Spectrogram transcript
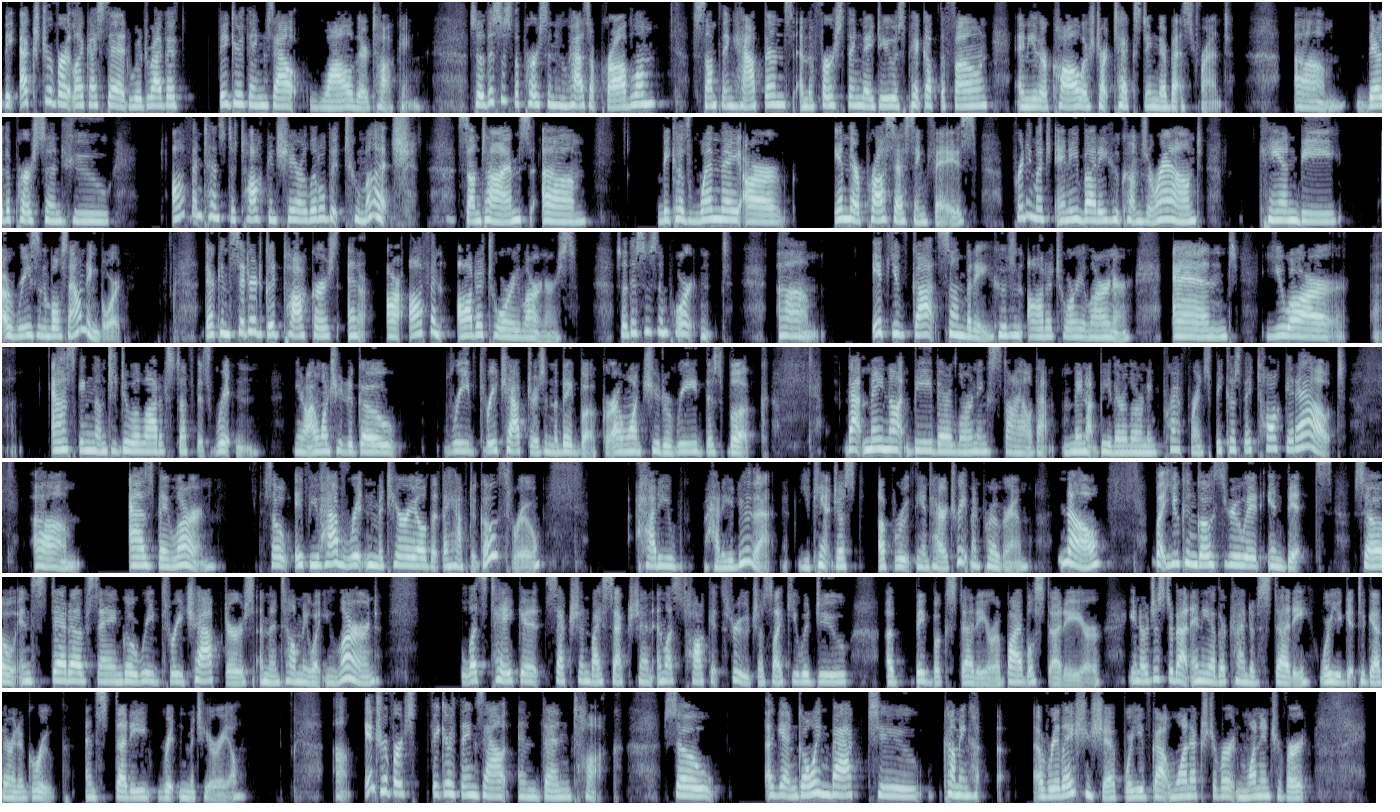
The extrovert like i said would rather figure things out while they're talking. So this is the person who has a problem something happens and the first thing they do is pick up the phone and either call or start texting their best friend. Um, they're the person who often tends to talk and share a little bit too much sometimes um, because when they are in their processing phase pretty much anybody who comes around can be a reasonable sounding board. They're considered good talkers and are often auditory learners. So this is important. Um, if you've got somebody who's an auditory learner and you are um, asking them to do a lot of stuff that's written you know i want you to go read three chapters in the big book or i want you to read this book. That may not be their learning style. That may not be their learning preference because they talk it out um, as they learn. So if you have written material that they have to go through how do you how do you do that? You can't just uproot the entire treatment program. No but you can go through it in bits. So instead of saying go read three chapters and then tell me what you learned let's take it section by section and let's talk it through just like you would do a big book study or a bible study or you know just about any other kind of study where you get together in a group and study written material. Um, introverts figure things out and then talk. So again going back to coming a relationship where you've got one extrovert and one introvert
